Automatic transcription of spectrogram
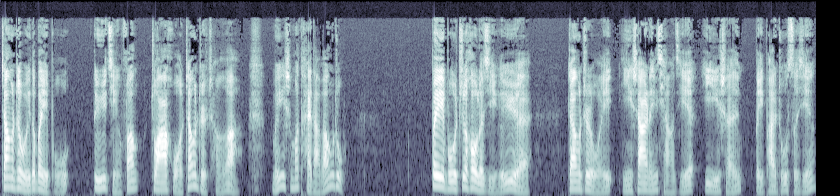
张志伟的被捕对于警方抓获张志成啊，没什么太大帮助。被捕之后的几个月，张志伟因杀人抢劫一审被判处死刑。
